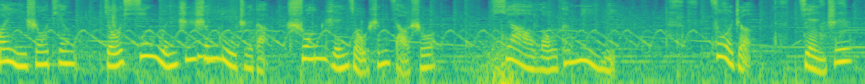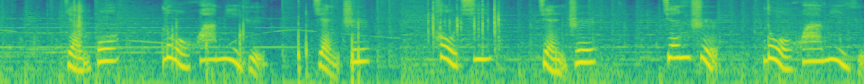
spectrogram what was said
欢迎收听由新闻之声录制的双人有声小说《跳楼的秘密》，作者简之，演播落花密语，简之，后期简之，监制落花密语，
